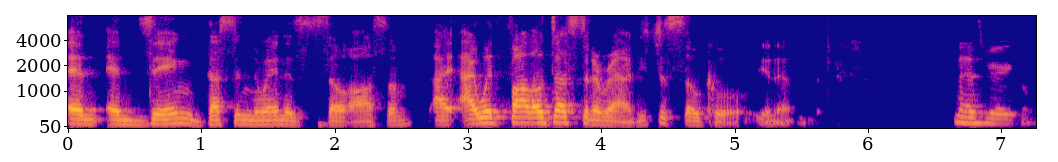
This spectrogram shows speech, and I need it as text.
And and zing dustin nguyen is so awesome. I i would follow dustin around. He's just so cool you know. That's very cool.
